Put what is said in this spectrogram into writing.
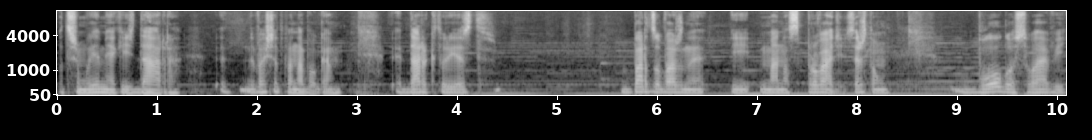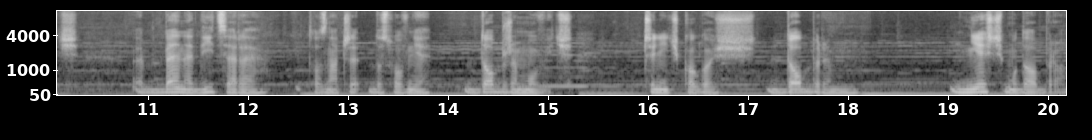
Otrzymujemy jakiś dar y, właśnie od Pana Boga. Dar, który jest bardzo ważny i ma nas prowadzić. Zresztą błogosławić benedicere, to znaczy dosłownie dobrze mówić, czynić kogoś dobrym, nieść mu dobro.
